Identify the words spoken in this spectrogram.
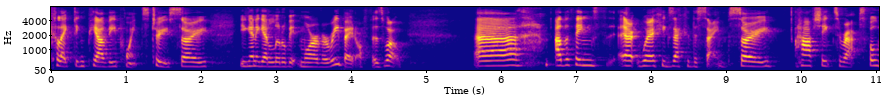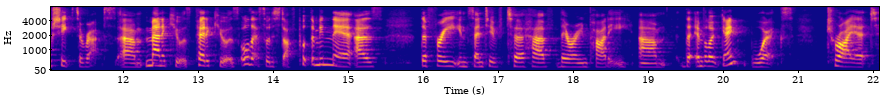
collecting PRV points too. So you're going to get a little bit more of a rebate off as well. Uh, other things uh, work exactly the same. So half sheets of wraps, full sheets of wraps, um, manicures, pedicures, all that sort of stuff. Put them in there as the free incentive to have their own party. Um, the envelope game works. Try it.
